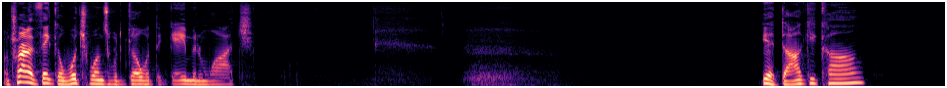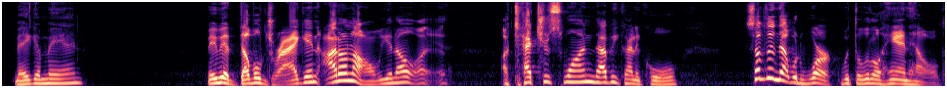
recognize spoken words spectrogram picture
I'm trying to think of which ones would go with the game and watch. Yeah, Donkey Kong, Mega Man, maybe a Double Dragon. I don't know. You know, a, a Tetris one that'd be kind of cool. Something that would work with the little handheld.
